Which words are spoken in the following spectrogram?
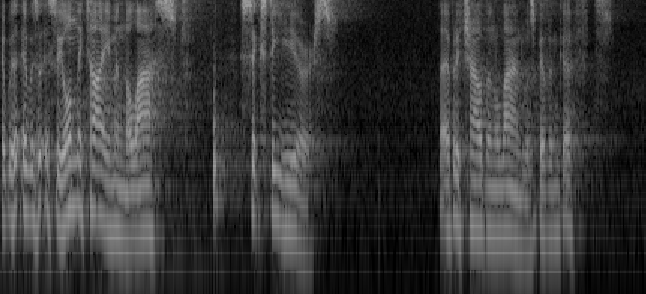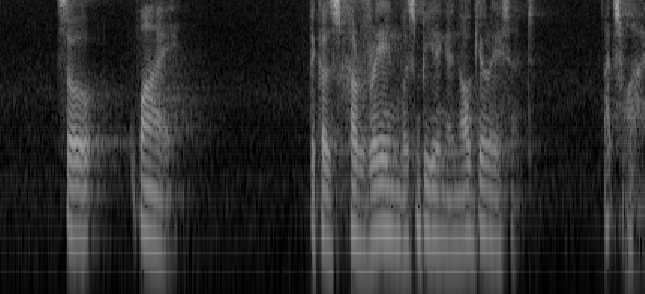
It was, it was, it's the only time in the last 60 years that every child in the land was given gifts. So, why? Because her reign was being inaugurated. That's why.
